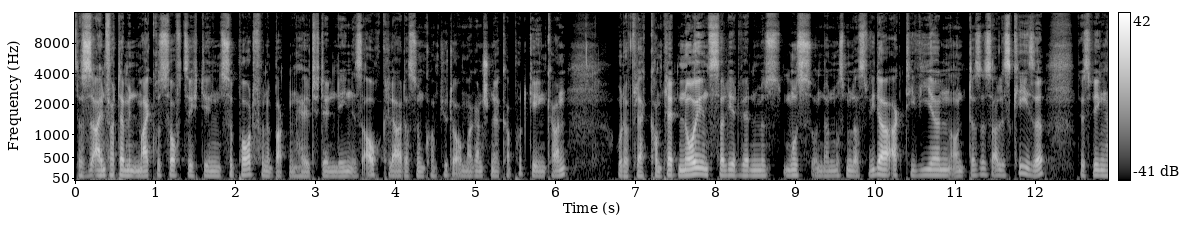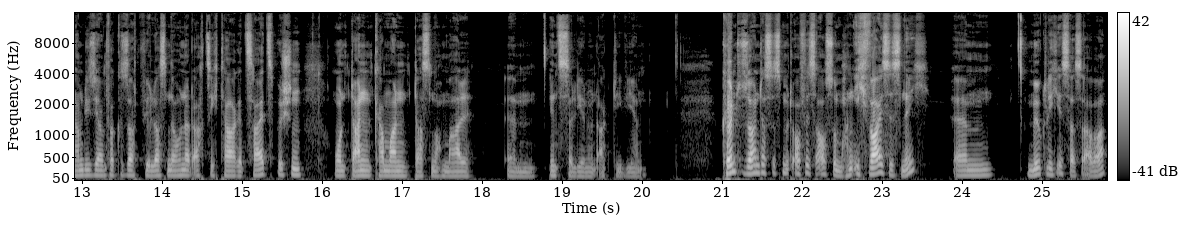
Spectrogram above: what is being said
das ist einfach, damit Microsoft sich den Support von den Backen hält, denn denen ist auch klar, dass so ein Computer auch mal ganz schnell kaputt gehen kann oder vielleicht komplett neu installiert werden muss, muss und dann muss man das wieder aktivieren und das ist alles Käse. Deswegen haben die sich einfach gesagt, wir lassen da 180 Tage Zeit zwischen und dann kann man das nochmal ähm, installieren und aktivieren. Könnte sein, dass es mit Office auch so machen. Ich weiß es nicht. Ähm, möglich ist das aber.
